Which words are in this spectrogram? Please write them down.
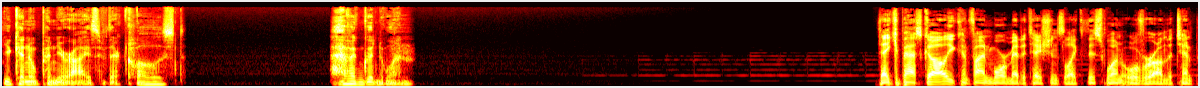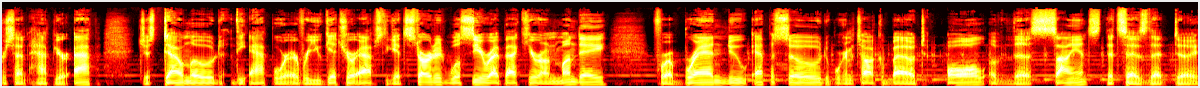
You can open your eyes if they're closed. Have a good one. Thank you, Pascal. You can find more meditations like this one over on the 10% Happier app. Just download the app wherever you get your apps to get started. We'll see you right back here on Monday for a brand new episode. We're going to talk about all of the science that says that uh,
